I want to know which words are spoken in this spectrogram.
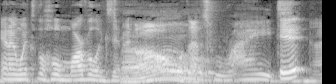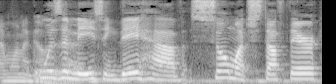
and I went to the whole Marvel exhibit. Oh, that's right. It I want to go. was to that. amazing. They have so much stuff there.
